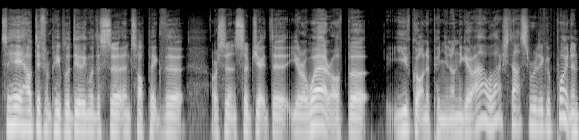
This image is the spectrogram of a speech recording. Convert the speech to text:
to hear how different people are dealing with a certain topic that or a certain subject that you're aware of but you've got an opinion on you go ah well actually that's a really good point. and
